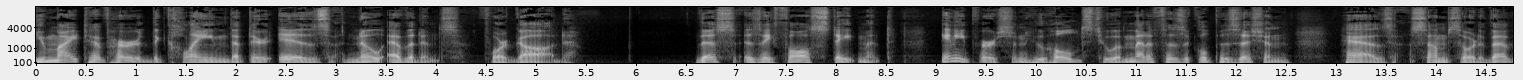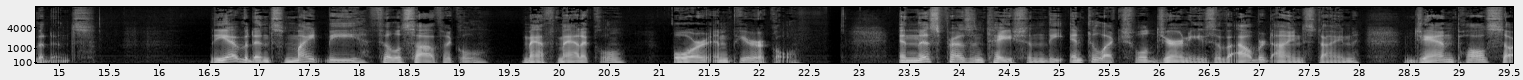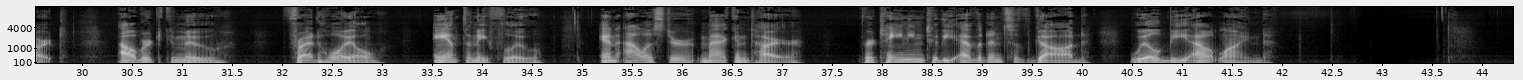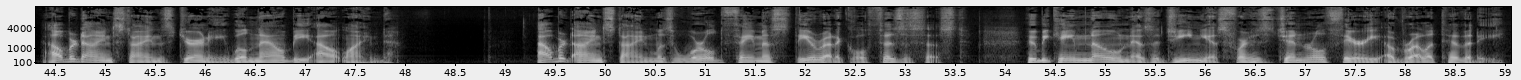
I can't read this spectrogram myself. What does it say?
You might have heard the claim that there is no evidence for God. This is a false statement. Any person who holds to a metaphysical position has some sort of evidence. The evidence might be philosophical, mathematical, or empirical. In this presentation, the intellectual journeys of Albert Einstein, Jean Paul Sartre, Albert Camus, Fred Hoyle, Antony Flew, and Alasdair MacIntyre pertaining to the evidence of God will be outlined. Albert Einstein's journey will now be outlined. Albert Einstein was a world famous theoretical physicist who became known as a genius for his general theory of relativity.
